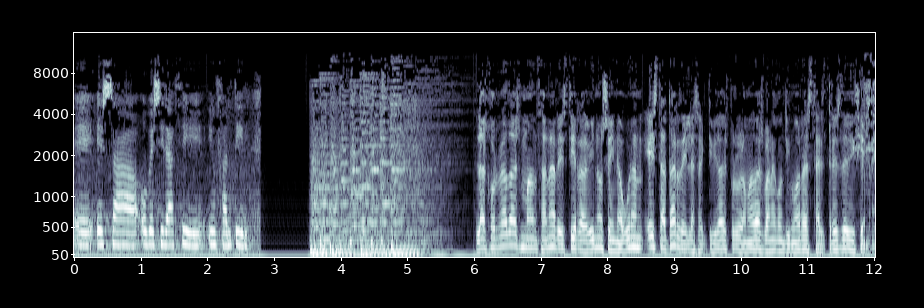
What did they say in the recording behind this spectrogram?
eh, esa obesidad infantil. Las jornadas Manzanares Tierra de Vino se inauguran esta tarde y las actividades programadas van a continuar hasta el 3 de diciembre.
